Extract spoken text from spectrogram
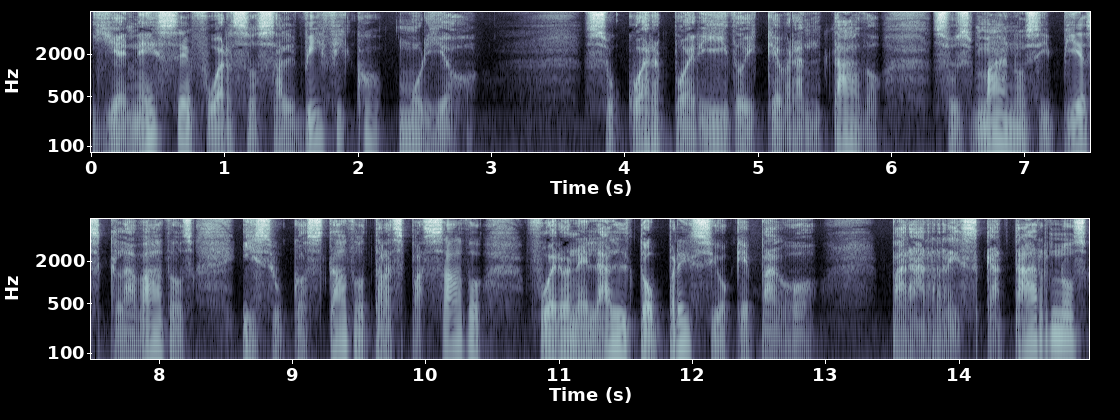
y en ese esfuerzo salvífico murió. Su cuerpo herido y quebrantado, sus manos y pies clavados y su costado traspasado fueron el alto precio que pagó para rescatarnos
